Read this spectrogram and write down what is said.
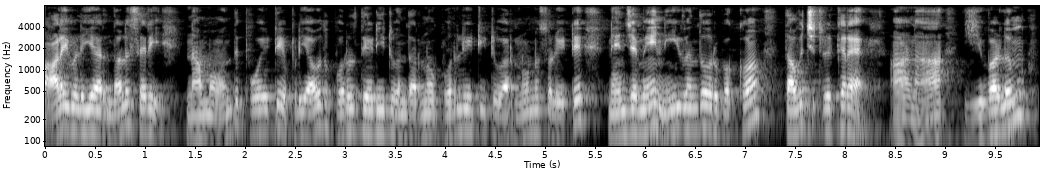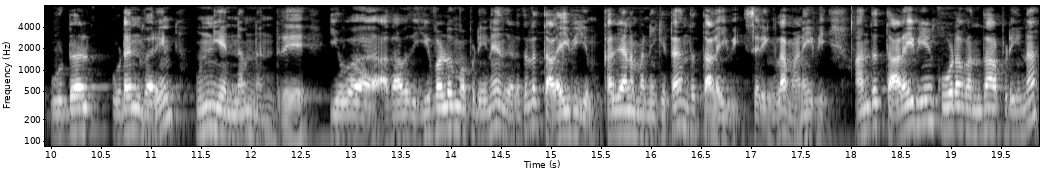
பாலை வழியாக இருந்தாலும் சரி நம்ம வந்து போயிட்டு எப்படியாவது பொருள் தேடிட்டு வந்துடணும் பொருள் ஈட்டிட்டு வரணும்னு சொல்லிட்டு நெஞ்சமே நீ வந்து ஒரு பக்கம் தவிச்சிட்டு இருக்கிற. ஆனால் இவளும் உடல் உடன்வரின் உன் எண்ணம் நன்று. இவ அதாவது இவளும் அப்படின்னா இந்த இடத்துல தலைவியும். கல்யாணம் பண்ணிக்கிட்ட அந்த தலைவி சரிங்களா? மனைவி. அந்த தலைவியும் கூட வந்தா அப்படின்னா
